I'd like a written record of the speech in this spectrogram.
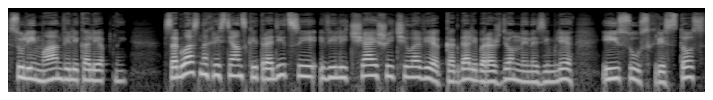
Сулейман Великолепный. Согласно христианской традиции, величайший человек, когда-либо рожденный на земле, Иисус Христос,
